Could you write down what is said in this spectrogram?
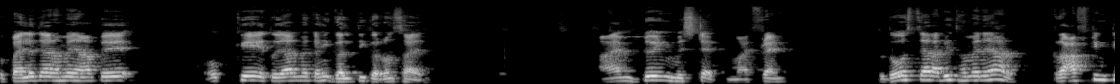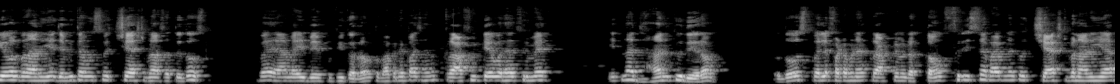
तो पहले तो यार हमें यहाँ पे ओके तो यार मैं कहीं गलती कर रहा हूँ शायद। I am doing mistake my friend तो दोस्त यार, अभी तो हमें ना यार क्राफ्टिंग टेबल बनानी है, जब तो हम उसमें चेस्ट बना सकते दोस्त। भाई यार, मैं बेवकूफ़ी कर रहा हूँ तो अपने पास हमें क्राफ्टिंग टेबल है, फिर मैं इतना ध्यान क्यों दे रहा हूँ? तो दोस्त, पहले फटाफट क्राफ्ट टेबल रखता हूँ, फिर इससे भाई अपने को चेस्ट बनानी यार।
